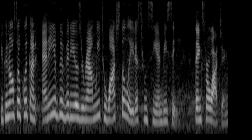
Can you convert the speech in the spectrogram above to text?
You can also click on any of the videos around me to watch the latest from CNBC. Thanks for watching.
